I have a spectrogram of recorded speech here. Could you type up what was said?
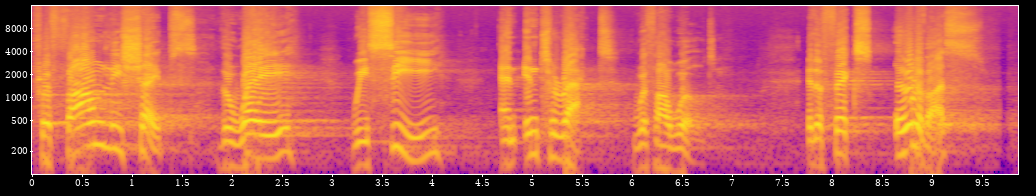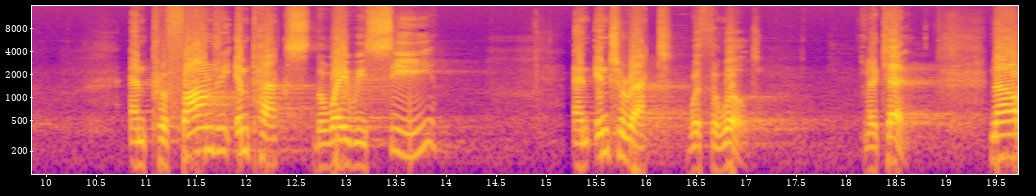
profoundly shapes the way we see and interact with our world. It affects all of us and profoundly impacts the way we see and interact with the world. Okay. Now,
